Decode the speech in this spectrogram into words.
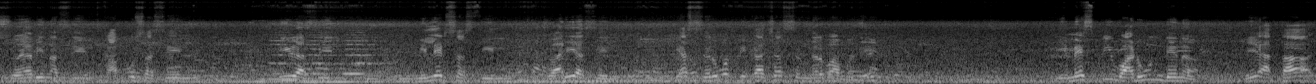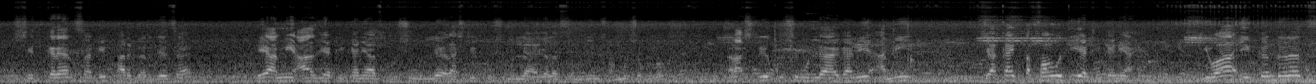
सोयाबीन असेल कापूस असेल तीळ असेल मिलेट्स असतील ज्वारी असेल या सर्व पिकाच्या संदर्भामध्ये एम एस पी वाढवून देणं हे आता शेतकऱ्यांसाठी फार गरजेचं आहे. हे आम्ही आज या ठिकाणी आज कृषी मूल्य राष्ट्रीय कृषी मूल्य आयोगाला समजून सांगू शकलो. राष्ट्रीय कृषी मूल्य आयोगाने आम्ही ज्या काही तफावती या ठिकाणी आहेत किंवा एकंदरच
